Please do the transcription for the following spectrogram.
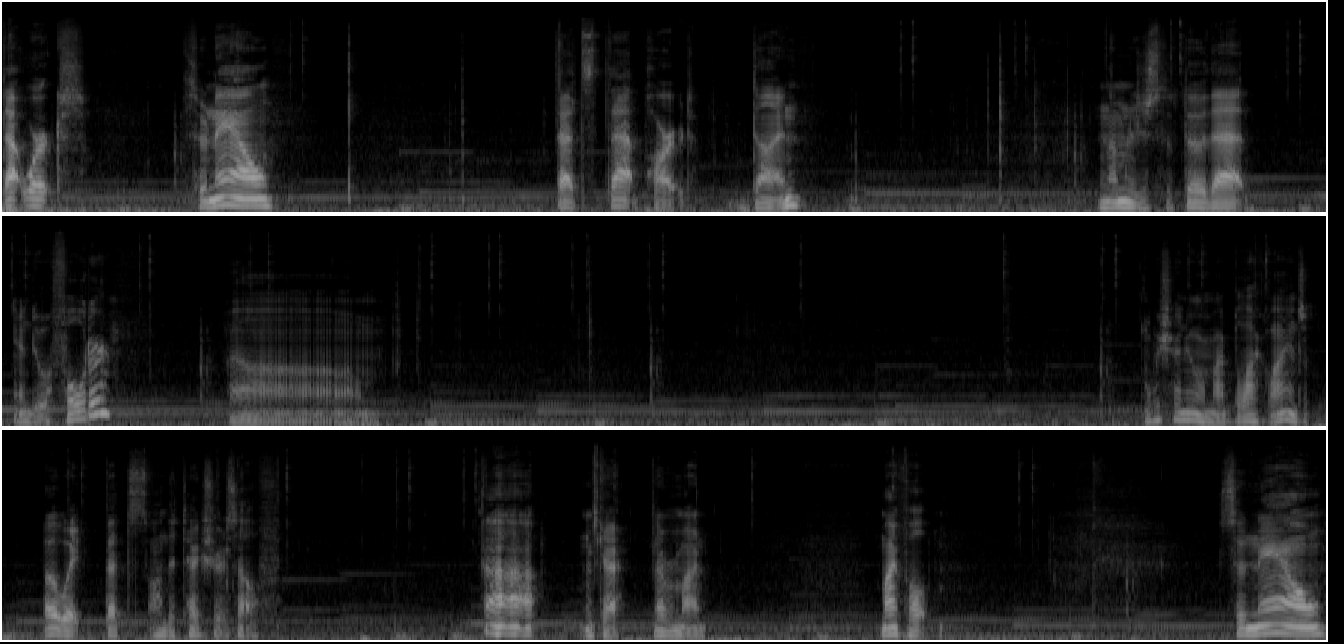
That works. So now, that's that part done. And I'm to just throw that into a folder. Um, I wish I knew where my black lines... Oh, wait, that's on the texture itself. okay, never mind. My fault. So now,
